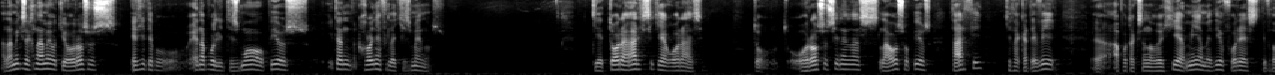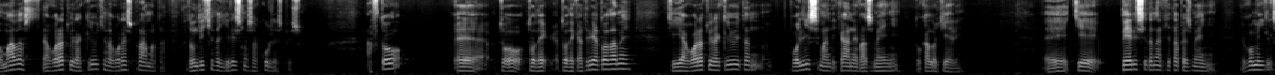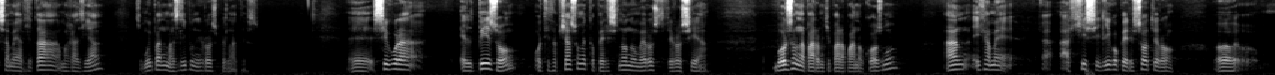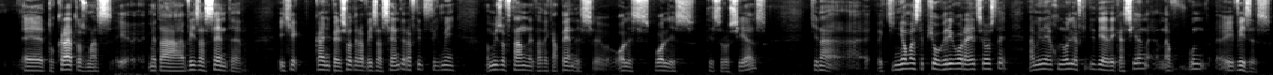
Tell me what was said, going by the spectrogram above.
αλλά μην ξεχνάμε ότι ο Ρώσος έρχεται από ένα πολιτισμό ο οποίος ήταν χρόνια φυλακισμένος. Και τώρα άρχισε και αγοράζει. Το, ο Ρώσος είναι ένας λαός ο οποίος θα έρθει και θα κατεβεί ε, από τα ξενοδοχεία μία με δύο φορές τη βδομάδα στην αγορά του Ηρακλείου και θα αγοράσει πράγματα. Θα τον δει και θα γυρίσει με σακούλες πίσω. Αυτό ε, το, το, το 2013 το είδαμε και η αγορά του Ηρακλείου ήταν πολύ σημαντικά ανεβασμένη το καλοκαίρι. Ε, και πέρυσι ήταν αρκετά πεσμένη. Εγώ μίλησα με αρκετά μαγαζιά και μου είπαν μας λείπουν οι Ρώσοι πελάτες. Ε, σίγουρα ελπίζω ότι θα πιάσουμε το περσινό νούμερο στη Ρωσία. Μπορούσαμε να πάρουμε και παραπάνω κόσμο αν είχαμε αρχίσει λίγο περισσότερο ε, ε, το κράτος μας ε, με τα Visa Center είχε κάνει περισσότερα Visa Center. Αυτή τη στιγμή νομίζω φτάνουν τα 15 σε όλες τις πόλεις της Ρωσίας και να κινιόμαστε πιο γρήγορα έτσι ώστε να μην έχουν όλη αυτή τη διαδικασία να βγουν οι βίζες.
